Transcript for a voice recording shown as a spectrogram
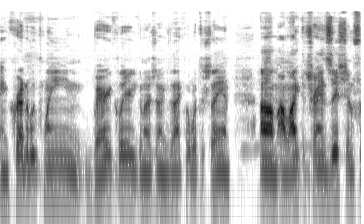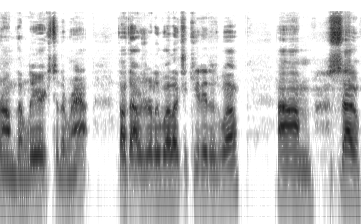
incredibly clean, very clear. You can understand exactly what they're saying. Um, I like the transition from the lyrics to the rap. Thought that was really well executed as well. Um, so,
